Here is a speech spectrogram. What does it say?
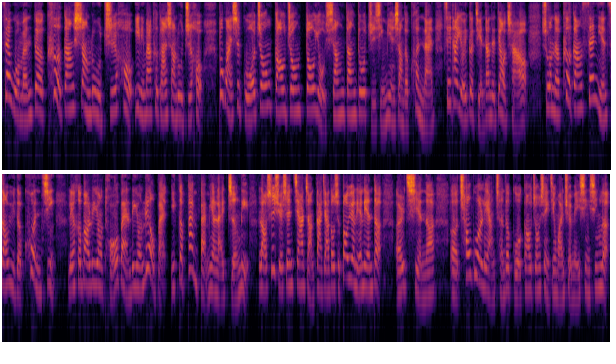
在我们的课纲上路之后，一零八课纲上路之后，不管是国中、高中，都有相当多执行面上的困难。所以他有一个简单的调查哦，说呢，课纲三年遭遇的困境。联合报利用头版，利用六版一个半版面来整理，老师、学生、家长，大家都是抱怨连连的，而且呢，呃，超过两成的。国高中生已经完全没信心了。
